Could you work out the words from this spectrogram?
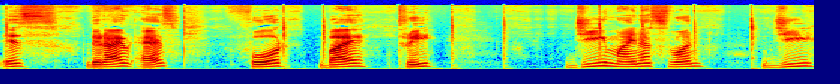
is derived as 4 by 3 g minus 1 g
